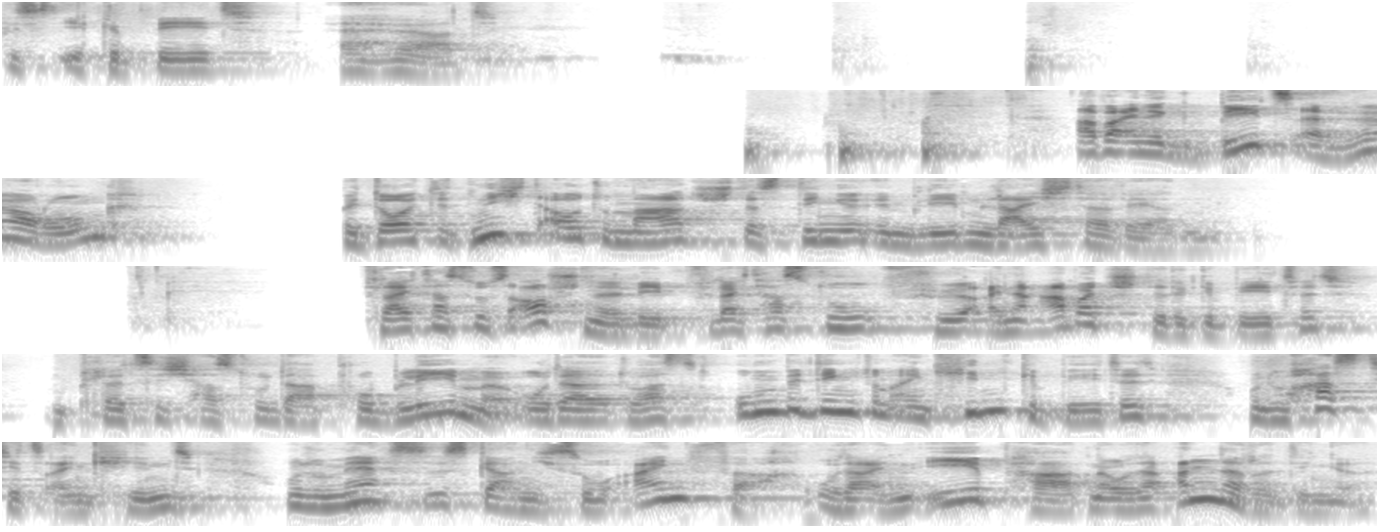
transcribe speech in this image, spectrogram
ist ihr Gebet erhört. Aber eine Gebetserhörung bedeutet nicht automatisch, dass Dinge im Leben leichter werden. Vielleicht hast du es auch schon erlebt. Vielleicht hast du für eine Arbeitsstelle gebetet und plötzlich hast du da Probleme. Oder du hast unbedingt um ein Kind gebetet und du hast jetzt ein Kind und du merkst, es ist gar nicht so einfach. Oder einen Ehepartner oder andere Dinge.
